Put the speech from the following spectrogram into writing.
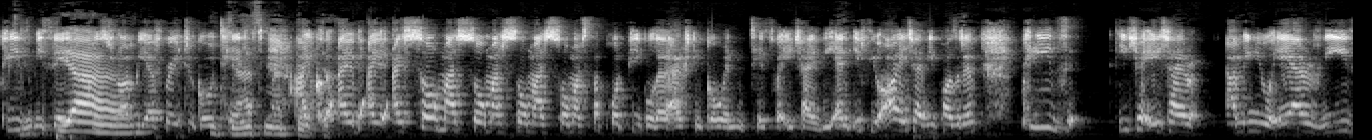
please be safe. Yeah. Please do not be afraid to go Just test. my I, daughter. I, I, I so much, so much, so much, so much support people that actually go and test for HIV. And if you are HIV positive, please eat your HIV. I mean your ARVs.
